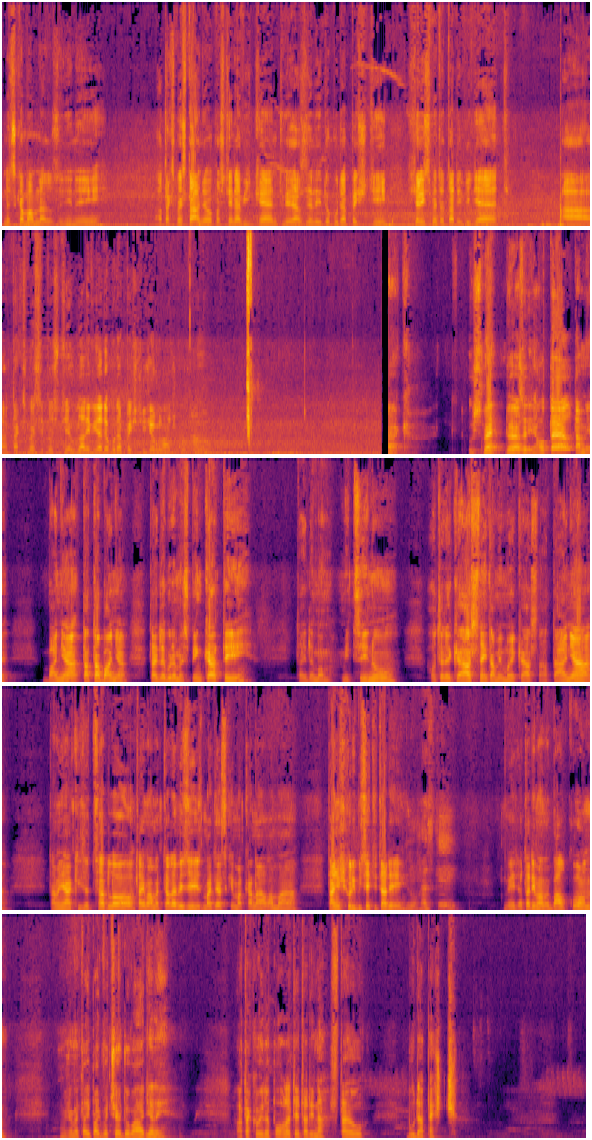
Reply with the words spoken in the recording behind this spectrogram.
Dneska mám narozeniny. A tak jsme s prostě na víkend vyrazili do Budapešti. Chtěli jsme to tady vidět. A tak jsme si prostě udělali výlet do Budapešti, že Miláčku? Ano. Tak, už jsme dorazili na hotel, tam je baňa, tata baňa. Tadyhle budeme spinkaty. Tadyhle mám micinu. Hotel je krásný, tam je moje krásná Táňa. Tam je nějaký zrcadlo, tady máme televizi s maďarskýma kanálama. Táňuško, líbí se ti tady? No hezky. Víš? A tady máme balkon. Můžeme tady pak večer dováděli. A takovýhle pohled je tady na starou Budapešť.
